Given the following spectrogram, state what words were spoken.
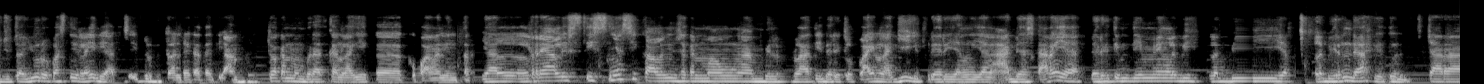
juta euro. Pasti nilainya di atas itu betul andai kata diambil. Itu akan memberatkan lagi ke keuangan Inter. Ya realistisnya sih kalau misalkan mau ngambil pelatih dari klub lain lagi gitu dari yang yang ada sekarang ya dari tim-tim yang lebih lebih lebih rendah gitu secara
